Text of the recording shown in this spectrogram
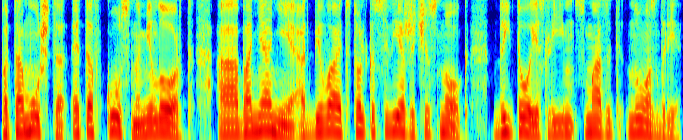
«Потому что это вкусно, милорд, а обоняние отбивает только свежий чеснок, да и то, если им смазать ноздри.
